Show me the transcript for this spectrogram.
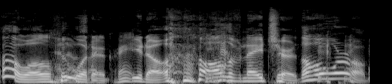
Oh well, I who wouldn't? great. You know, all of nature, the whole world.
